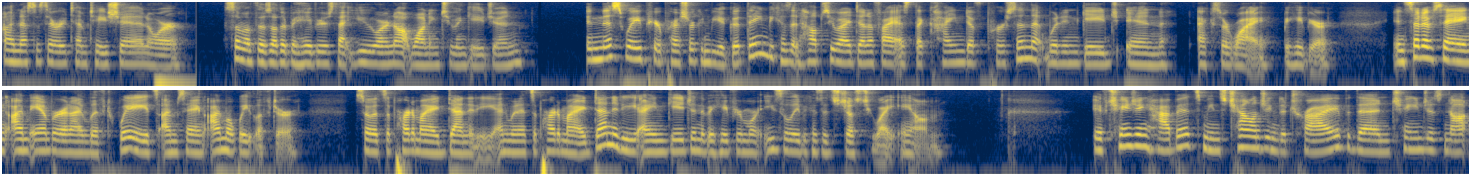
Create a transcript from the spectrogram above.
unnecessary temptation or some of those other behaviors that you are not wanting to engage in. In this way, peer pressure can be a good thing because it helps you identify as the kind of person that would engage in X or Y behavior. Instead of saying, I'm Amber and I lift weights, I'm saying, I'm a weightlifter. So it's a part of my identity. And when it's a part of my identity, I engage in the behavior more easily because it's just who I am. If changing habits means challenging the tribe, then change is not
